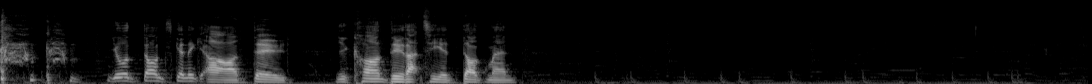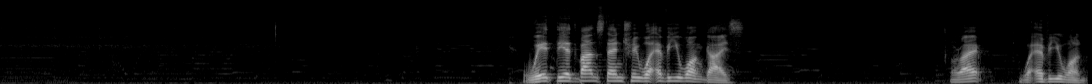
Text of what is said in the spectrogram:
your dog's gonna get. Oh, dude. You can't do that to your dog, man. With the advanced entry, whatever you want, guys. All right? Whatever you want.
